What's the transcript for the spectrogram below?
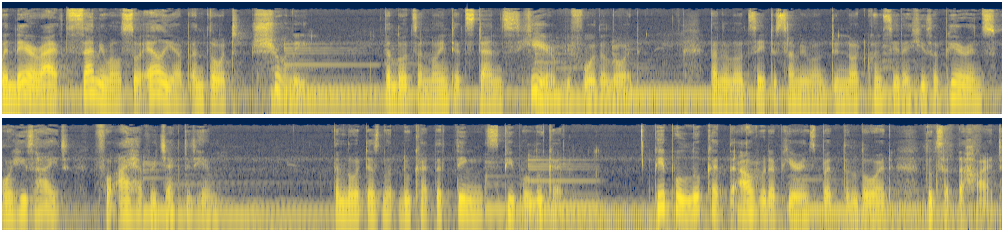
When they arrived, Samuel saw Eliab and thought, Surely the Lord's anointed stands here before the Lord. But the Lord said to Samuel, Do not consider his appearance or his height, for I have rejected him. The Lord does not look at the things people look at. People look at the outward appearance, but the Lord looks at the heart.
